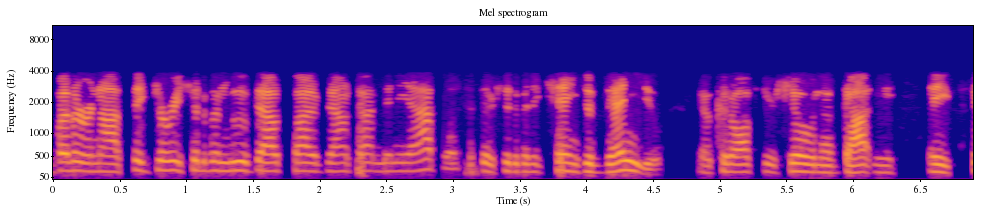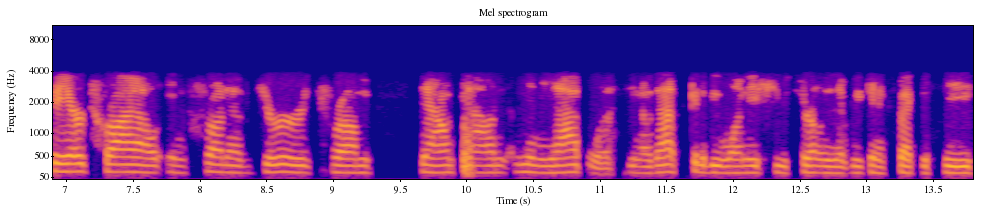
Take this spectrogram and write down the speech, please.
whether or not the jury should have been moved outside of downtown Minneapolis, if there should have been a change of venue. You know, could Officer Chauvin have gotten a fair trial in front of jurors from downtown Minneapolis? You know, that's going to be one issue certainly that we can expect to see.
